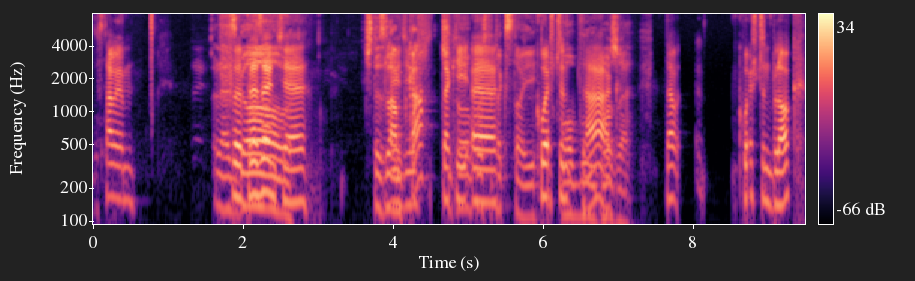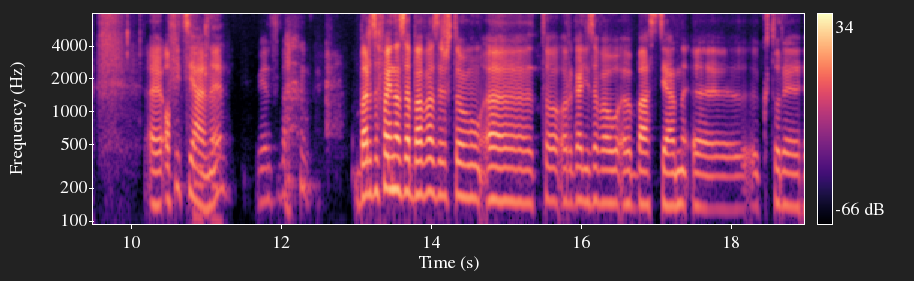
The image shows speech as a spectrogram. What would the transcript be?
dostałem Let's w go. prezencie. Czy to jest lampka? Widzisz, taki, Czy to po prostu tak stoi? Question, o tak, Boże. question block e, oficjalny, Piękne. więc bardzo fajna zabawa. Zresztą e, to organizował e, Bastian, e, który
